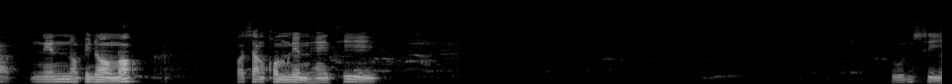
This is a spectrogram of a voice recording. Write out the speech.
ครับ เน้นเนาะพี่น้องเนาะพอสังคมเน้นให้ที่ศูนย์สี่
